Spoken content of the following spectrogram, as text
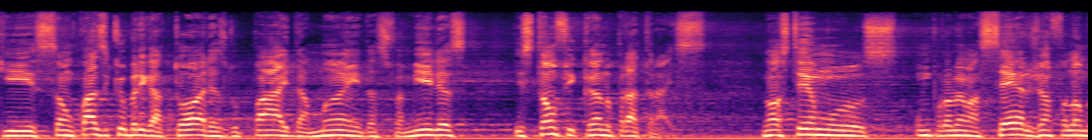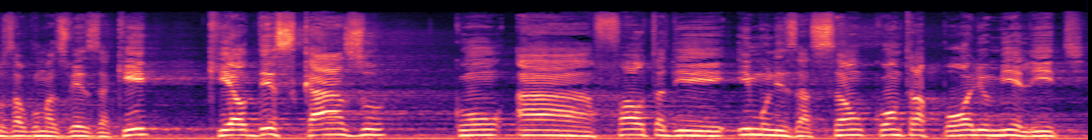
que são quase que obrigatórias do pai, da mãe, das famílias, estão ficando para trás. Nós temos um problema sério, já falamos algumas vezes aqui, que é o descaso com a falta de imunização contra a poliomielite.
